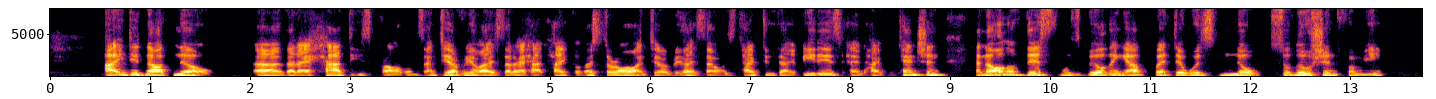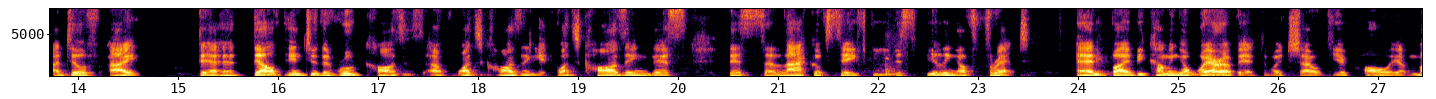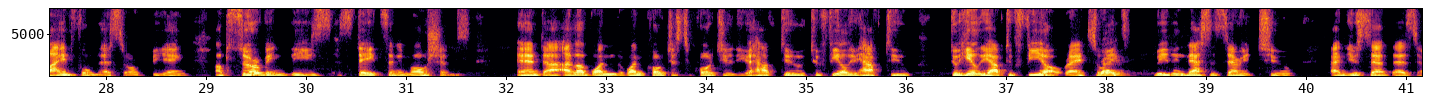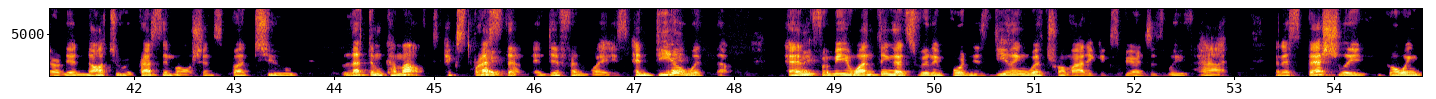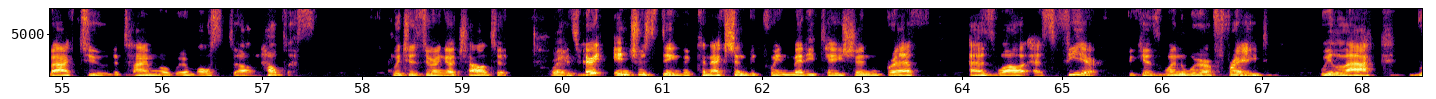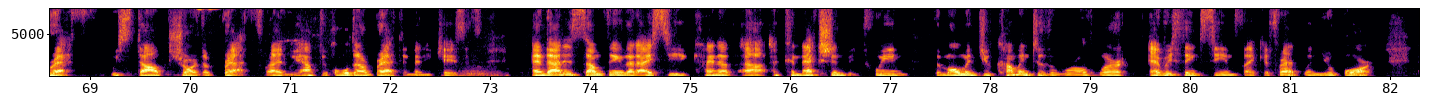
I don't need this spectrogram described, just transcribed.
i did not know uh, that i had these problems until i realized that i had high cholesterol until i realized i was type 2 diabetes and hypertension and all of this was building up but there was no solution for me until i de- delved into the root causes of what's causing it what's causing this this uh, lack of safety, this feeling of threat. And by becoming aware of it, which I would here call uh, mindfulness or being observing these states and emotions. And uh, I love one one quote just to quote you: "You have to to feel, you have to to heal, you have to feel." Right. So right. it's really necessary to, and you said this earlier, not to repress emotions, but to let them come out, express right. them in different ways, and deal right. with them. And right. for me, one thing that's really important is dealing with traumatic experiences we've had, and especially going back to the time where we're most um, helpless, which is during our childhood. Right. It's very interesting the connection between meditation, breath, as well as fear, because when we're afraid, we lack breath. We stop short of breath, right? We have to hold our breath in many cases. And that is something that I see kind of uh, a connection between the moment you come into the world where everything seems like a threat when you're born.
